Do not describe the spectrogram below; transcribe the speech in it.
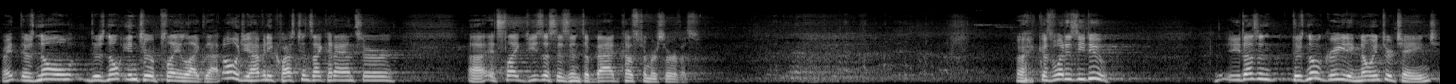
Right? There's no, there's no interplay like that. Oh, do you have any questions I could answer? Uh, it's like Jesus is into bad customer service. right? Because what does he do? He doesn't, there's no greeting, no interchange.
